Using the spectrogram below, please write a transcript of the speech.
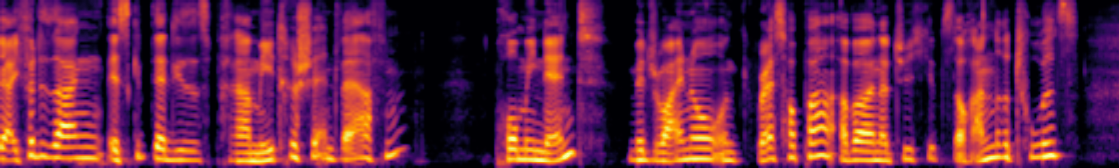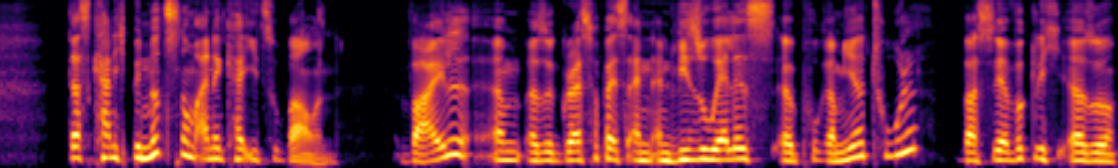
Ja, ich würde sagen, es gibt ja dieses parametrische Entwerfen, prominent mit Rhino und Grasshopper, aber natürlich gibt es auch andere Tools das kann ich benutzen, um eine KI zu bauen. Weil, ähm, also Grasshopper ist ein, ein visuelles äh, Programmiertool, was ja wirklich, also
